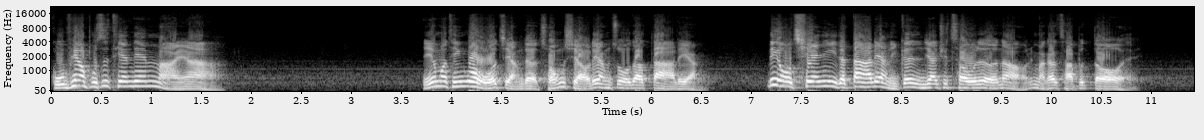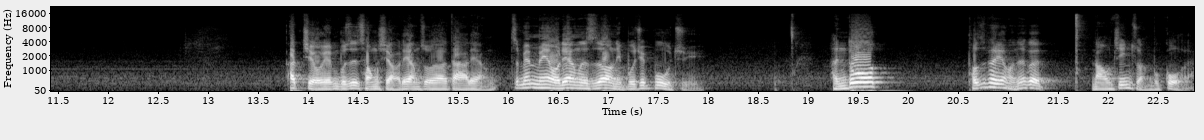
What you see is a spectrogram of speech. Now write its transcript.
股票不是天天买啊！你有没有听过我讲的，从小量做到大量？六千亿的大量，你跟人家去凑热闹，你马上差不多哎。啊，九元不是从小量做到大量，这边没有量的时候，你不去布局，很多投资朋友那个脑筋转不过来。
